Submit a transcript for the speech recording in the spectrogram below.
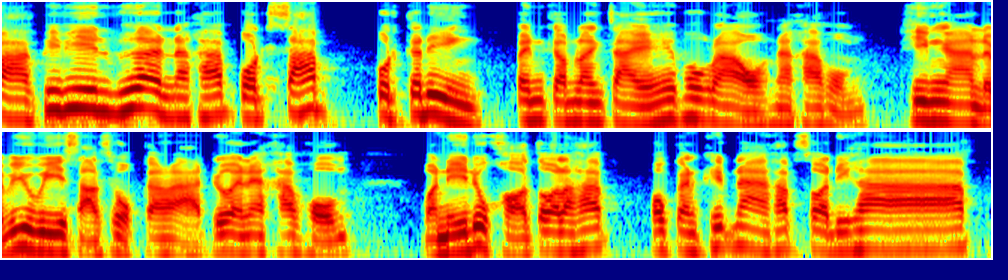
ฝากพี่ๆเพื่อนๆนะครับ กดซับกดกระดิ่งเป็นกำลังใจให้พวกเรานะครับผม ทีมงาน WV 36กราดด้วยนะครับผม วันนี้ดูขอตัวแล้วครับ พบกันคลิปหน้าครับ สวัสดีครับ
